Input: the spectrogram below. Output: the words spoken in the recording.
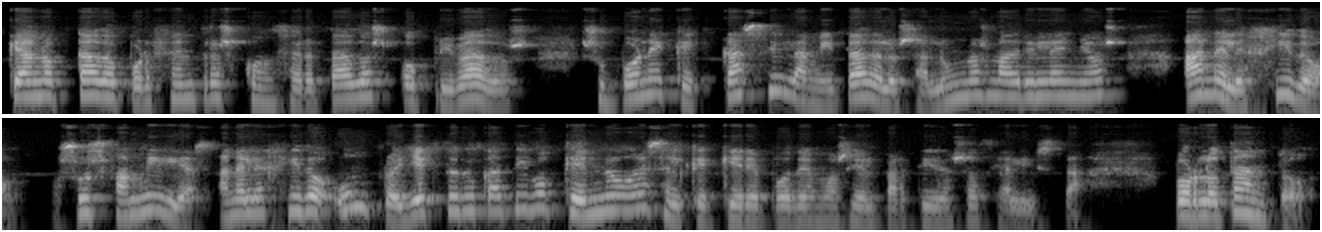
que han optado por centros concertados o privados. Supone que casi la mitad de los alumnos madrileños han elegido, o sus familias han elegido, un proyecto educativo que no es el que quiere Podemos y el Partido Socialista. Por lo tanto,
